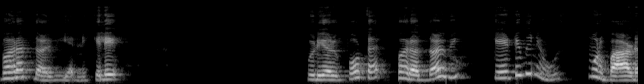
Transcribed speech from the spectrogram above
भरत दळवी यांनी केले. Video reporter Bharat Dalvi KTV news Murbad.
